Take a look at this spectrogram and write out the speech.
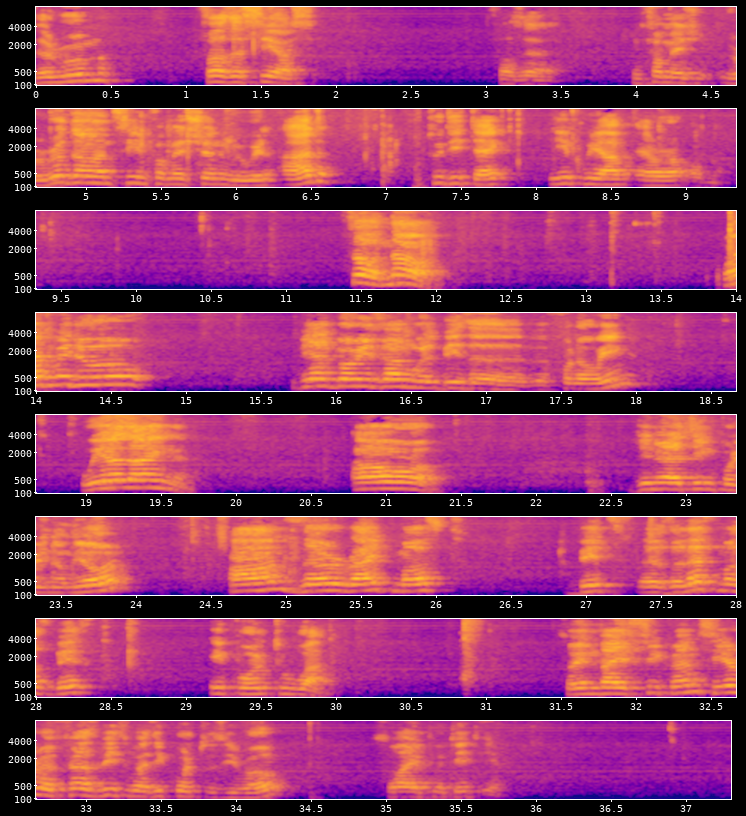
the room for the CRC, for the information, the redundancy information we will add to detect if we have error or not. So now, what we do, the algorithm will be the, the following. We align our generating polynomial and the rightmost bit, uh, the leftmost bit equal to 1. So in my sequence here, the first bit was equal to 0, so I put it here.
